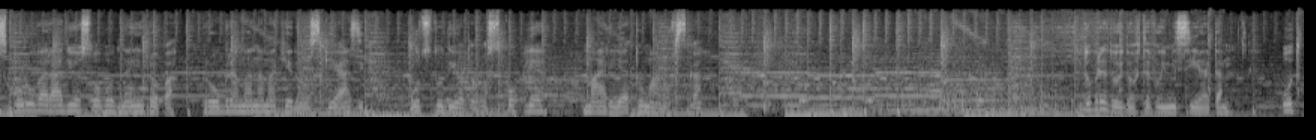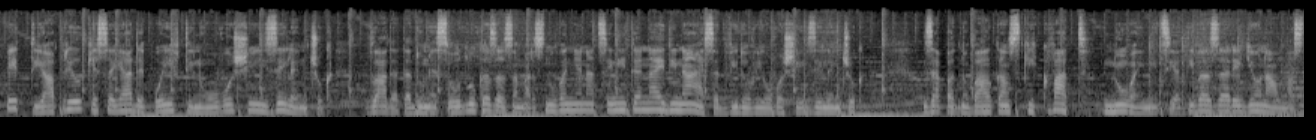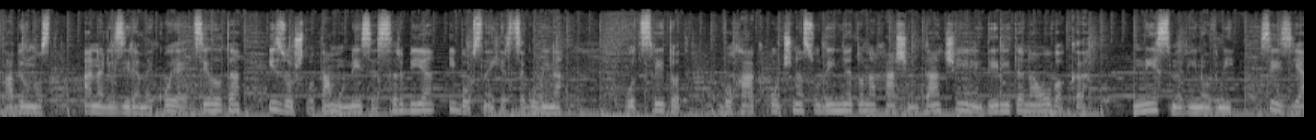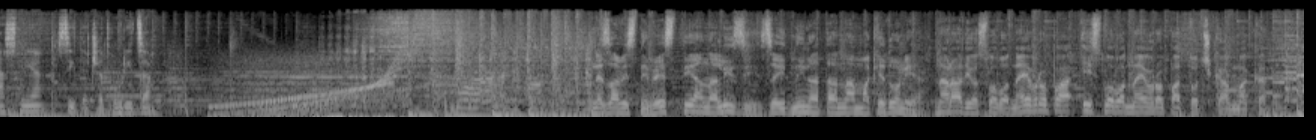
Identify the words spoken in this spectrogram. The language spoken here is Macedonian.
Зборува Радио Слободна Европа, програма на македонски јазик. Од студиото во Скопје, Марија Тумановска. Добре дојдовте во емисијата. Од 5 април ќе се јаде поевтино овошје и зеленчук. Владата донесе одлука за замрзнување на цените на 11 видови овошје и зеленчук. Западно-Балкански кват, нова иницијатива за регионална стабилност. Анализираме која е целта и зошто таму не се Србија и Босна и Херцеговина. Од светот, во Хак почна судењето на Хашим Тачи и лидерите на ОВК. Не сме виновни, се изјаснија сите четворица. Независни вести и анализи за иднината на Македонија. На Радио Слободна Европа и слободнаевропа.мк.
